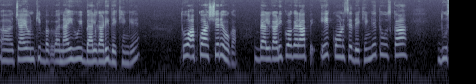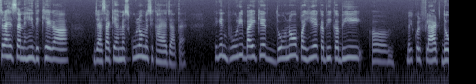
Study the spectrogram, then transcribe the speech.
चाहे उनकी बनाई हुई बैलगाड़ी देखेंगे तो आपको आश्चर्य होगा। बैलगाड़ी को अगर आप एक कोण से देखेंगे तो उसका दूसरा हिस्सा नहीं दिखेगा जैसा कि हमें स्कूलों में सिखाया जाता है। लेकिन भूरी बाई के दोनों पहिए कभी कभी अ, बिल्कुल फ्लैट दो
